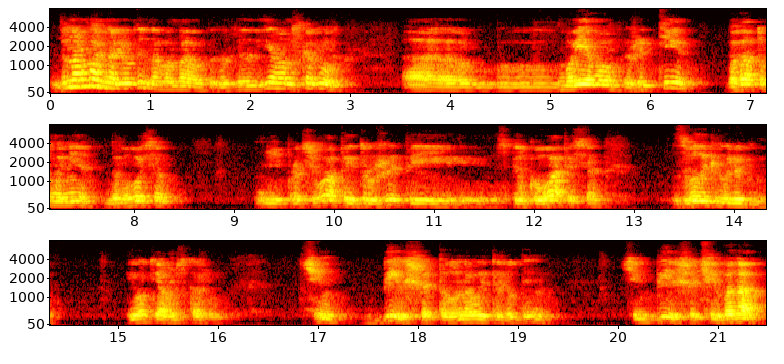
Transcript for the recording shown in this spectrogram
Да нормальна людина, вона, я вам скажу, е, в моєму житті багато мені довелося і працювати, і дружити, і спілкуватися з великими людьми. І от я вам скажу, чим більше талановита людина, чим більше, чим вона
